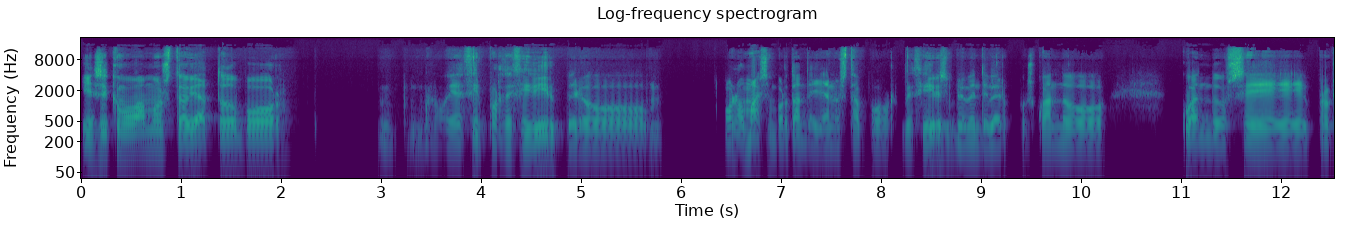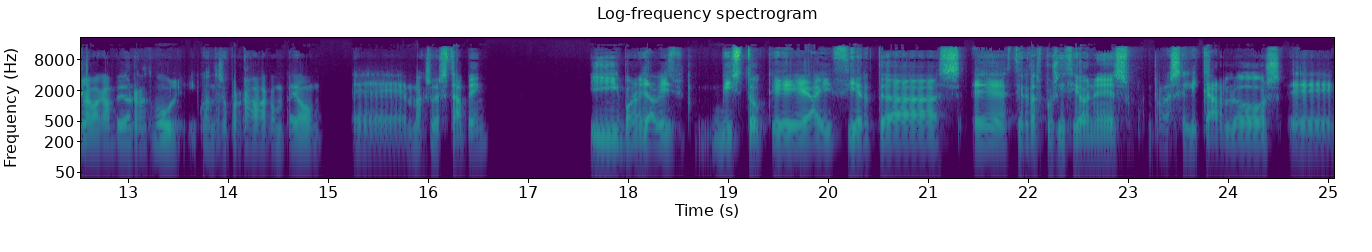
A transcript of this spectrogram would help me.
Y así es como vamos, todavía todo por, bueno, voy a decir por decidir, pero o lo más importante ya no está por decidir, simplemente ver pues cuando, cuando se proclama campeón Red Bull y cuando se proclama campeón eh, Max Verstappen. Y bueno, ya habéis visto que hay ciertas, eh, ciertas posiciones, Russell y Carlos, eh,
